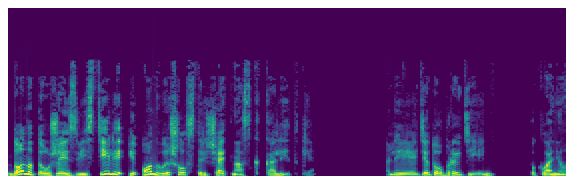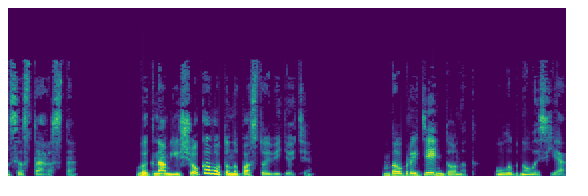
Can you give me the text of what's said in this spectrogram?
Доната уже известили, и он вышел встречать нас к калитке. «Леди, добрый день», — поклонился староста. «Вы к нам еще кого-то на постой ведете?» «Добрый день, Донат», — улыбнулась я.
